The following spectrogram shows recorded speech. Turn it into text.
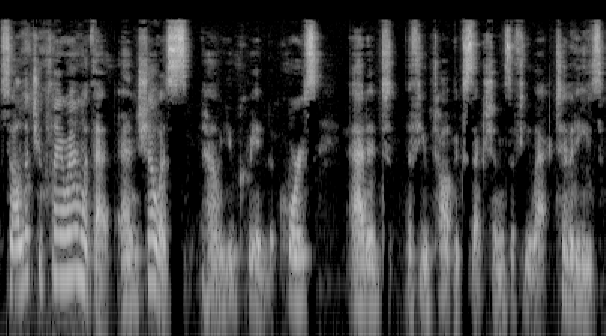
so I'll let you play around with that and show us how you created a course, added a few topic sections, a few activities,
